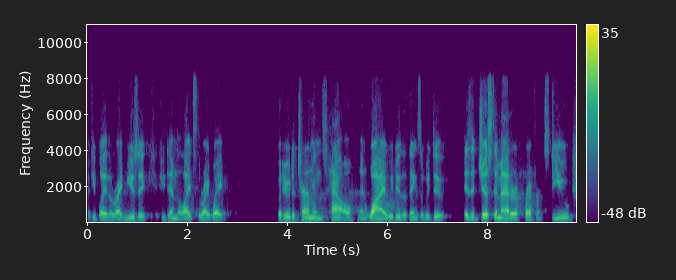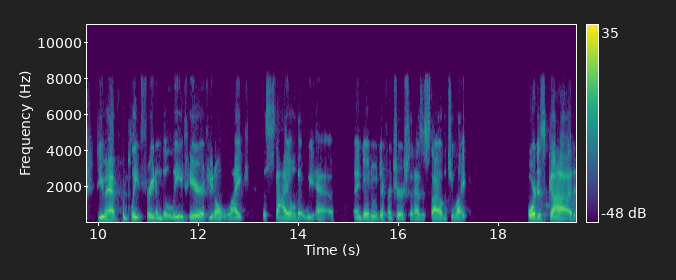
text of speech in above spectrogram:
if you play the right music, if you dim the lights the right way. But who determines how and why we do the things that we do? Is it just a matter of preference? Do you do you have complete freedom to leave here if you don't like the style that we have and go to a different church that has a style that you like? Or does God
